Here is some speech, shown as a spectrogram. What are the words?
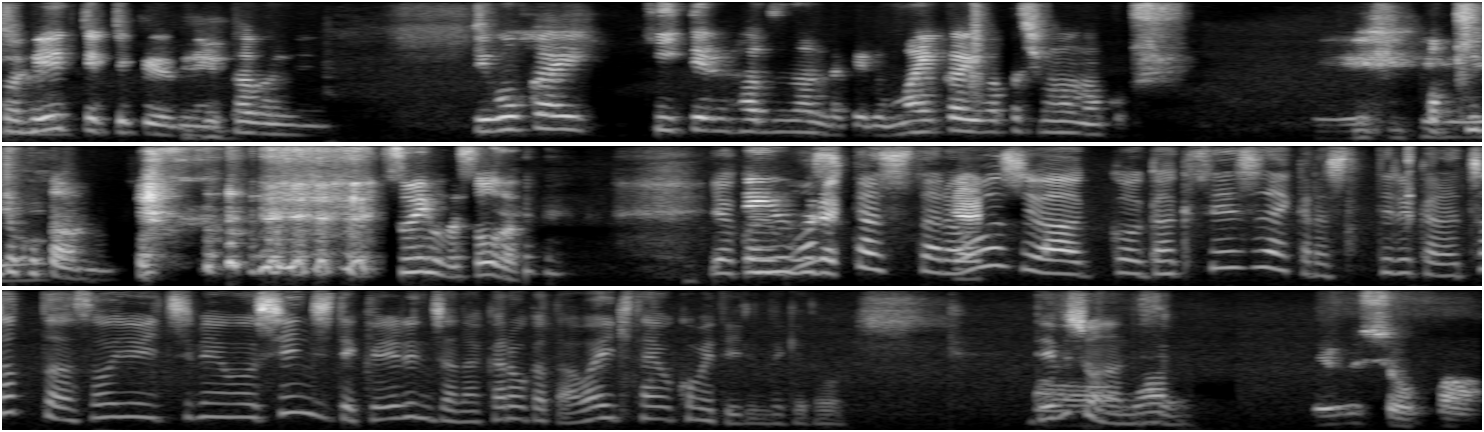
これ、へえって言ってるけどね、多分ね、4、5回聞いてるはずなんだけど、毎回私もなんか、あ、聞いたことあるの？そういえばそうだった。いや、これもしかしたら王子はこう学生時代から知ってるから、ちょっとはそういう一面を信じてくれるんじゃなかろうかと淡い期待を込めているんだけど、デブ賞なんですよ。デブ賞か。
